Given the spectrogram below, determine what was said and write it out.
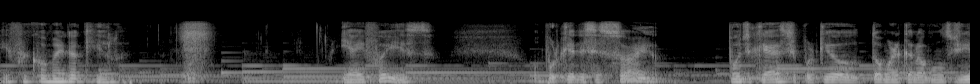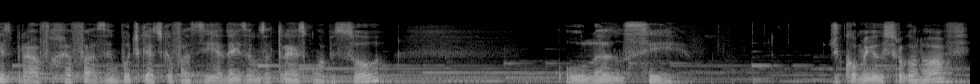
E fui comendo aquilo. E aí foi isso. O porquê desse sonho? Podcast, porque eu tô marcando alguns dias para refazer um podcast que eu fazia 10 anos atrás com uma pessoa. O lance de comer o estrogonofe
